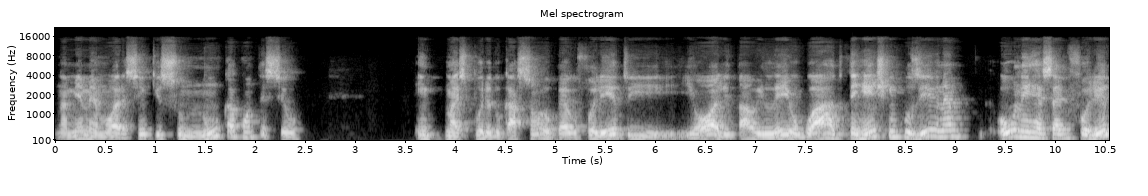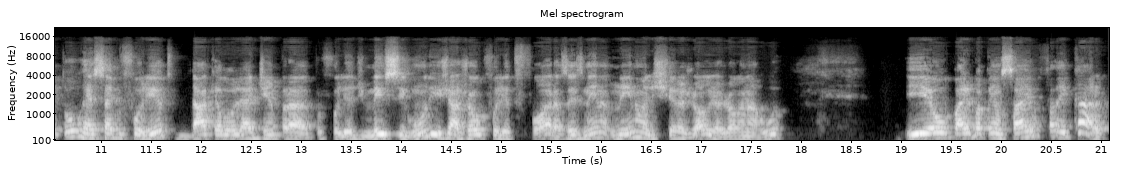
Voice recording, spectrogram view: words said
na minha memória, assim, que isso nunca aconteceu. Mas por educação, eu pego o folheto e, e olho e tal, e leio, eu guardo. Tem gente que, inclusive, né, ou nem recebe o folheto, ou recebe o folheto, dá aquela olhadinha para o folheto de meio segundo e já joga o folheto fora. Às vezes nem, nem na lixeira joga, já joga na rua. E eu parei para pensar e eu falei, cara,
